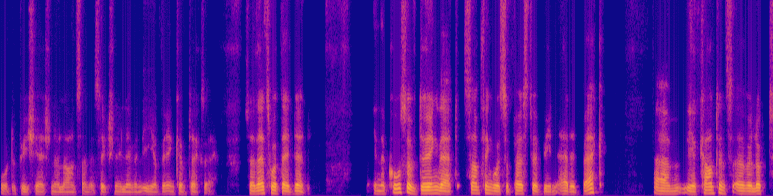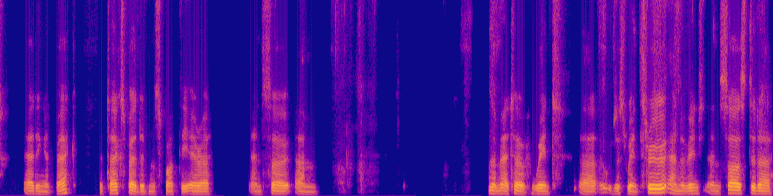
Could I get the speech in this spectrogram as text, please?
or depreciation allowance under Section 11E of the Income Tax Act. So that's what they did. In the course of doing that, something was supposed to have been added back. Um, the accountants overlooked adding it back. The taxpayer didn't spot the error. And so um, the matter went uh, just went through and event and SARS did a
